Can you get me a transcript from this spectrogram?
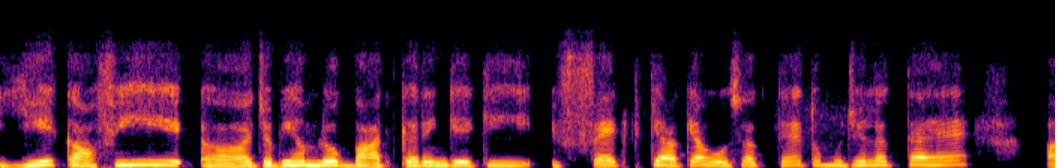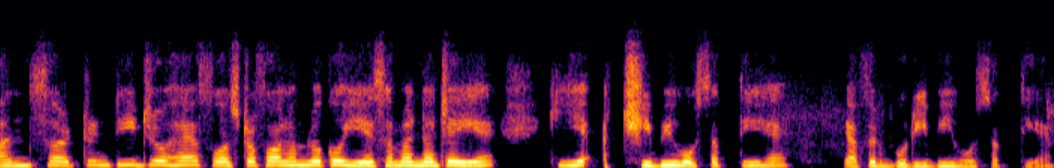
ये काफ़ी जब भी हम लोग बात करेंगे कि इफ़ेक्ट क्या क्या हो सकते हैं तो मुझे लगता है अनसर्टेनिटी जो है फ़र्स्ट ऑफ़ ऑल हम लोग को ये समझना चाहिए कि ये अच्छी भी हो सकती है या फिर बुरी भी हो सकती है।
